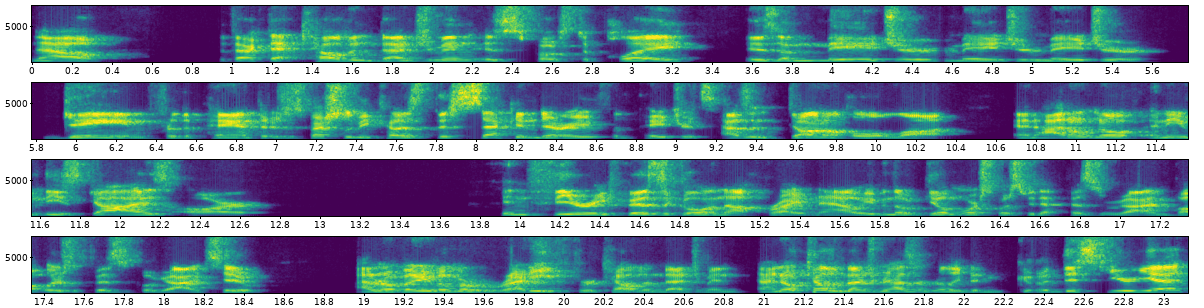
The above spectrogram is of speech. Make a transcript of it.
Now, the fact that Kelvin Benjamin is supposed to play is a major, major, major gain for the Panthers, especially because this secondary for the Patriots hasn't done a whole lot. And I don't know if any of these guys are, in theory, physical enough right now, even though Gilmore's supposed to be that physical guy and Butler's a physical guy too. I don't know if any of them are ready for Kelvin Benjamin. I know Kelvin Benjamin hasn't really been good this year yet,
